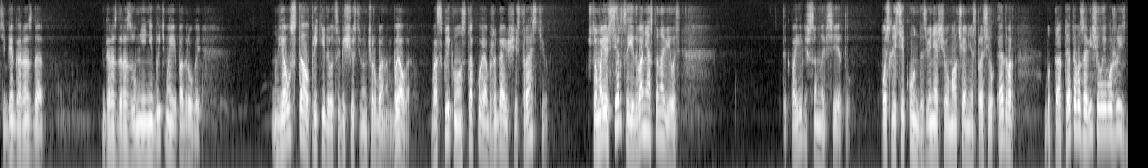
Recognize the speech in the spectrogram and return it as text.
Тебе гораздо, гораздо разумнее не быть моей подругой. Но я устал прикидываться бесчувственным чурбаном. Белла, — воскликнул он с такой обжигающей страстью, что мое сердце едва не остановилось. «Так поедешь со мной в Сиэтл?» После секунды звенящего молчания спросил Эдвард, будто от этого зависела его жизнь.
